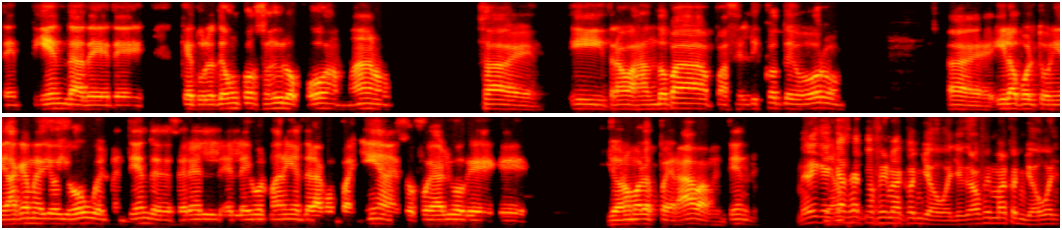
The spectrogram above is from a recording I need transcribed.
te entienda, de, que tú les des un consejo y lo cojas, mano, ¿sabes? Y trabajando para hacer discos de oro. Y la oportunidad que me dio Joel, ¿me entiendes? De ser el, el label manager de la compañía, eso fue algo que, que yo no me lo esperaba, ¿me entiendes? Mira, ¿qué hay que hacer para firmar con Joel? Yo quiero firmar con Joel.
